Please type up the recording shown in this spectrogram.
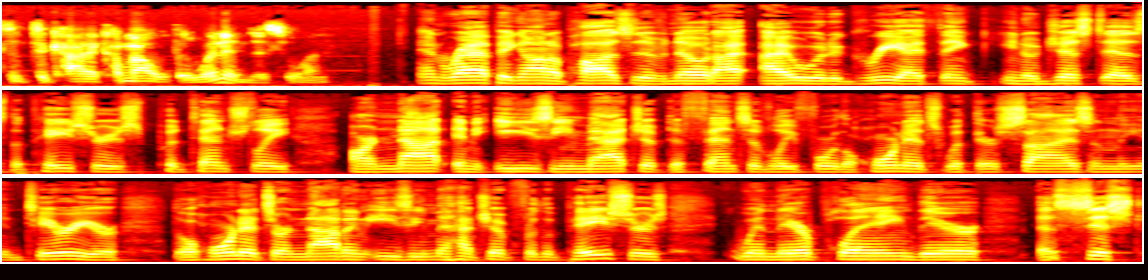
to, to kind of come out with a win in this one. And wrapping on a positive note, I, I would agree. I think, you know, just as the Pacers potentially are not an easy matchup defensively for the Hornets with their size in the interior, the Hornets are not an easy matchup for the Pacers when they're playing their assist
